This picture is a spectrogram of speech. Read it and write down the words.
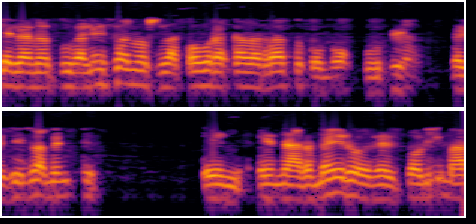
que la naturaleza nos la cobra cada rato, como ocurrió precisamente en, en Armero, en el Tolima,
